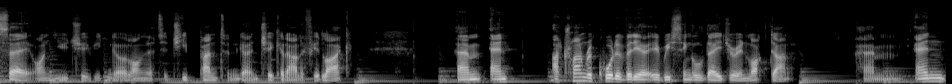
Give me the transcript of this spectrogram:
SA on YouTube. You can go along. It's a cheap punt and go and check it out if you'd like. Um, and I try and record a video every single day during lockdown. Um, and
